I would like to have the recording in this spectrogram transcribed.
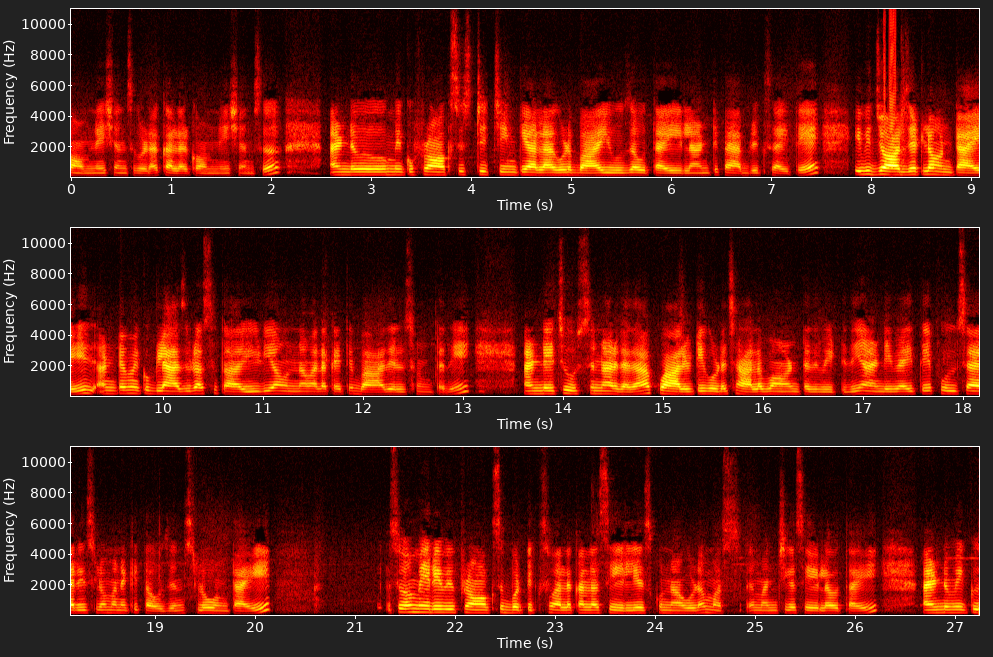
కాంబినేషన్స్ కూడా కలర్ కాంబినేషన్స్. అండ్ మీకు ఫ్రాక్స్ స్టిచ్చింగ్కి అలా కూడా బాగా యూజ్ అవుతాయి ఇలాంటి ఫ్యాబ్రిక్స్ అయితే. ఇవి జార్జెట్లో ఉంటాయి. అంటే మీకు గ్లాస్ అసలు ఐడియా ఉన్న వాళ్ళకైతే బాగా తెలిసి ఉంటుంది. అండ్ చూస్తున్నారు కదా క్వాలిటీ కూడా చాలా బాగుంటుంది వీటిది. అండ్ ఇవి అయితే ఫుల్ శారీస్లో మనకి థౌజండ్స్లో ఉంటాయి. సో మీరు ఇవి ఫ్రాక్స్ బొటిక్స్ వాళ్ళకి అలా సేల్ చేసుకున్నా కూడా మస్తు మంచిగా సేల్ అవుతాయి. అండ్ మీకు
